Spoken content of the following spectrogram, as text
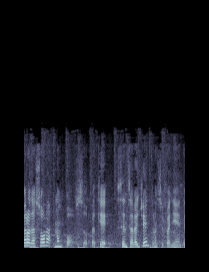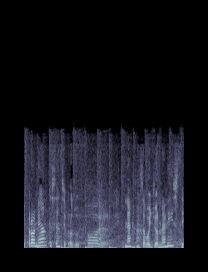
però da sola non posso perché senza la gente non si fa niente però neanche senza i produttori neanche senza voi giornalisti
